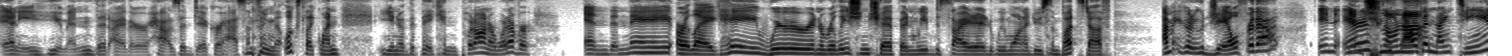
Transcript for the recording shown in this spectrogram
any human that either has a dick or has something that looks like one, you know, that they can put on or whatever. And then they are like, hey, we're in a relationship and we've decided we want to do some butt stuff. I'm going to go to jail for that in in Arizona. 2019?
